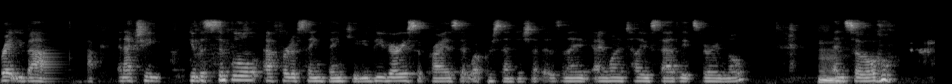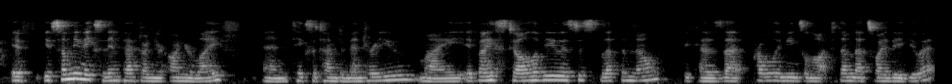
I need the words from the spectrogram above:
write you back and actually give the simple effort of saying thank you. You'd be very surprised at what percentage that is. And I, I want to tell you, sadly, it's very low. Mm. And so if if somebody makes an impact on your on your life and takes the time to mentor you, my advice to all of you is just let them know because that probably means a lot to them. That's why they do it.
